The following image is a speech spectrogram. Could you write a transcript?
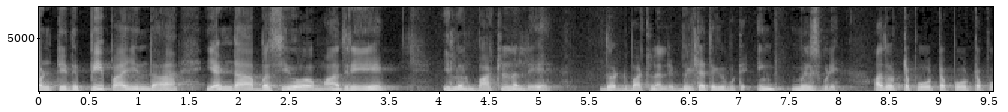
ಒಂಟಿದ ಪೀಪಾಯಿಂದ ಎಂಡ ಬಸಿಯೋ ಮಾದರಿ, ಇಲ್ಲೊಂದು ಬಾಟ್ಲಿನಲ್ಲಿ, ದೊಡ್ಡ ಬಾಟ್ಲಿನಲ್ಲಿ ಬಿಲ್ಟೆ ತೆಗೆದುಬಿಟ್ಟು ಹಿಂಗೆ ಮಿಳಿಸ್ಬಿಡಿ. ಅದು ಟಪು ಟಪು ಟಪು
